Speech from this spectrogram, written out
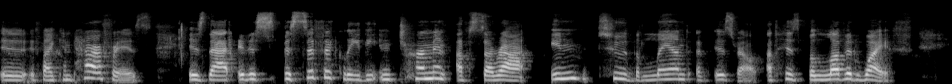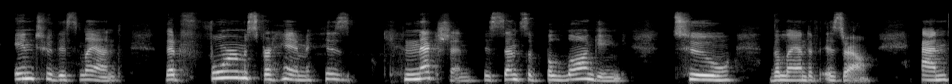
if I can paraphrase, is that it is specifically the interment of Sarah into the land of Israel, of his beloved wife, into this land that forms for him his connection, his sense of belonging to the land of Israel. And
